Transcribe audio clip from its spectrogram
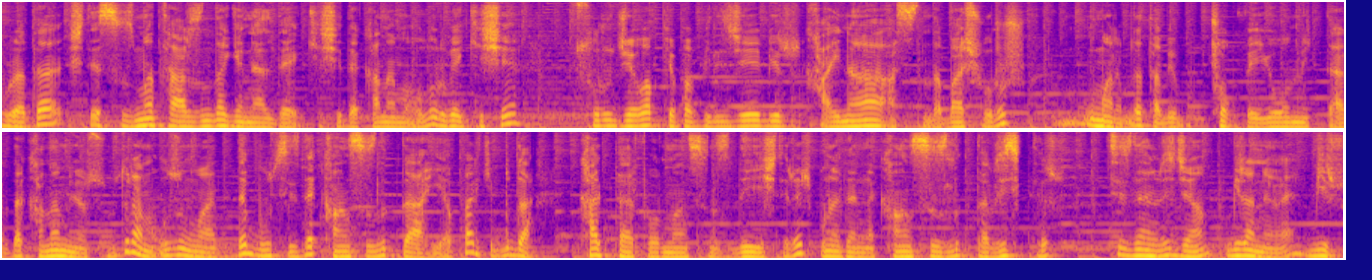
burada işte sızma tarzında genelde kişide kanama olur ve kişi soru cevap yapabileceği bir kaynağa aslında başvurur. Umarım da tabii çok ve yoğun miktarda kanamıyorsunuzdur ama uzun vadede bu sizde kansızlık dahi yapar ki bu da kalp performansınızı değiştirir. Bu nedenle kansızlık da risktir. Sizden ricam bir an evvel bir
